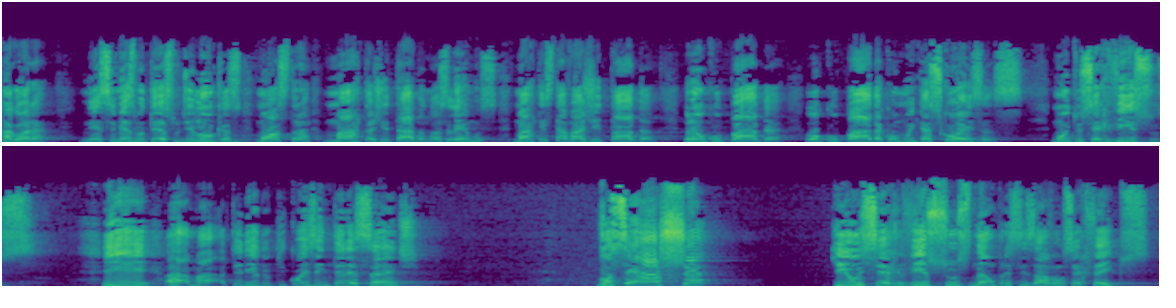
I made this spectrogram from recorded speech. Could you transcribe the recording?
Agora, nesse mesmo texto de Lucas, mostra Marta agitada. Nós lemos, Marta estava agitada, preocupada, ocupada com muitas coisas, muitos serviços e, ah, querido, que coisa interessante. Você acha que os serviços não precisavam ser feitos?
